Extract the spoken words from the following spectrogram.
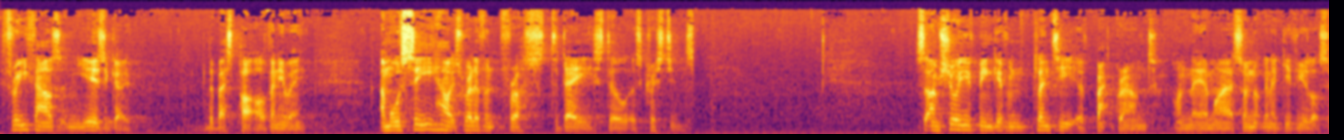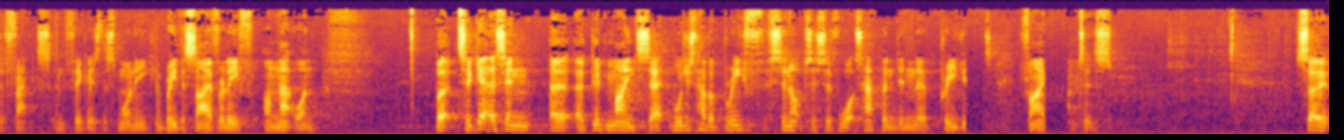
3,000 years ago, the best part of, anyway. And we'll see how it's relevant for us today, still, as Christians. So I'm sure you've been given plenty of background on Nehemiah, so I'm not going to give you lots of facts and figures this morning. You can breathe a sigh of relief on that one. But to get us in a, a good mindset, we'll just have a brief synopsis of what's happened in the previous five chapters. So,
